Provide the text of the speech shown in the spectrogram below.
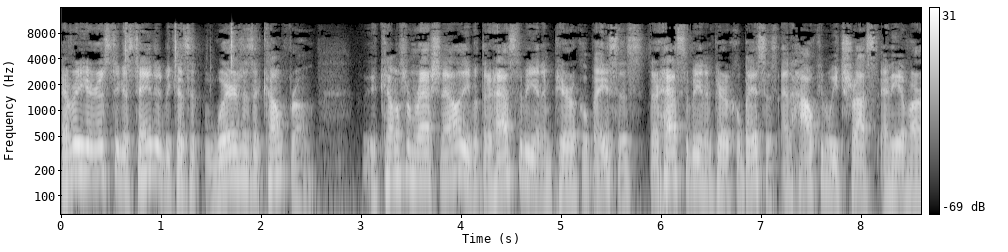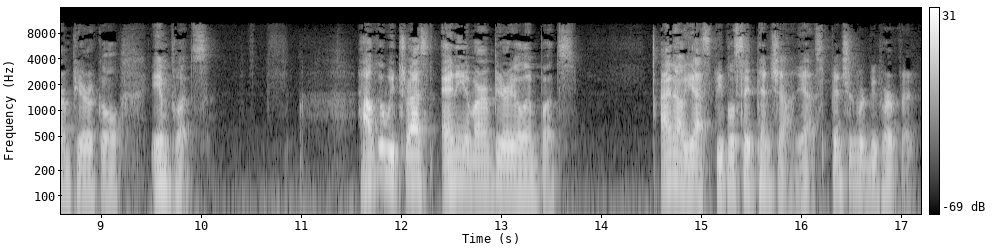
Every heuristic is tainted because it, where does it come from? It comes from rationality, but there has to be an empirical basis. There has to be an empirical basis, and how can we trust any of our empirical inputs? How can we trust any of our imperial inputs? I know, yes, people say Pynchon. Yes, Pynchon would be perfect.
